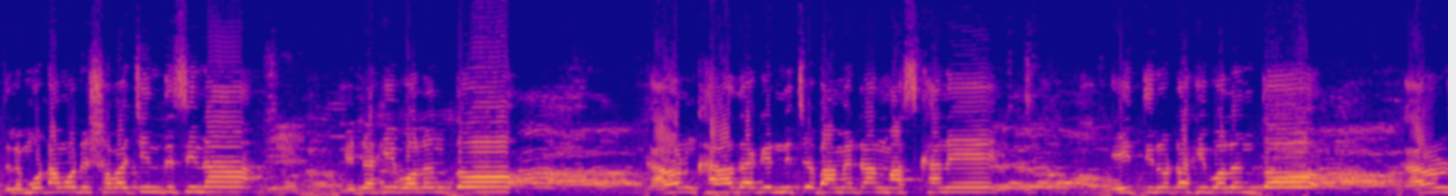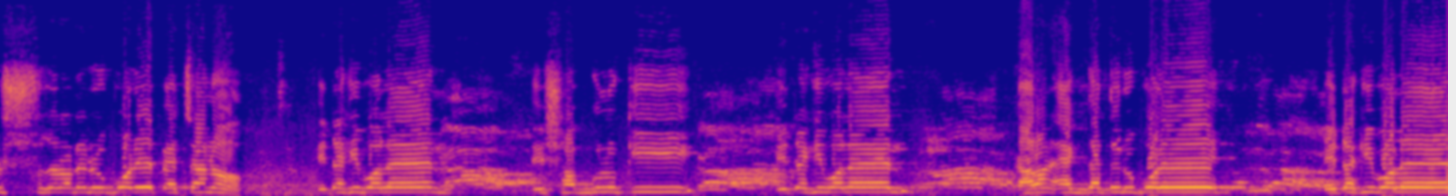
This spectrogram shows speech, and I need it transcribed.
তাহলে মোটামুটি সবাই চিনতেছি না, এটা কি বলেন তো? কারণ খাড়া দাগের নিচে বামে টান মাঝখানে, এই তিনোটা কি বলেন তো? কারণ সুতরানের উপরে পেঁচানো, এটা কি বলেন? এই সবগুলো কি? এটা কি বলেন? কারণ এক দাঁতের উপরে, এটা কি বলেন?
